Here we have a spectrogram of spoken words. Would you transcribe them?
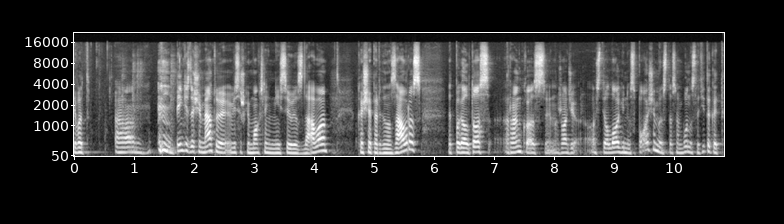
Tai vad, 50 metų visiškai mokslininkai neįsivaizdavo, kas čia per dinozauras, bet pagal tos rankos, nu, žodžiu, osteologinius požymius, tas man buvo nustatyta, kad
